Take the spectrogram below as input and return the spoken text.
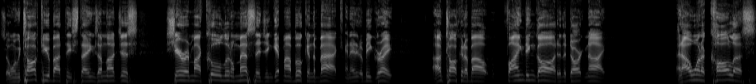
So when we talk to you about these things, I'm not just sharing my cool little message and get my book in the back, and it'll be great. I'm talking about finding God in the dark night. And I want to call us,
